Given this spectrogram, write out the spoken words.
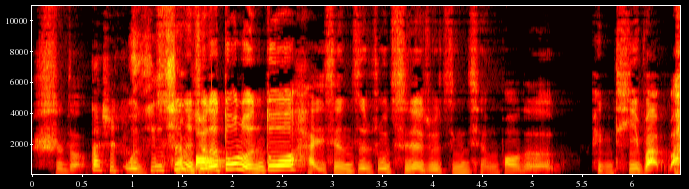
是的，但是我真的觉得多伦多海鲜自助其实也就是金钱豹的平替版吧。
